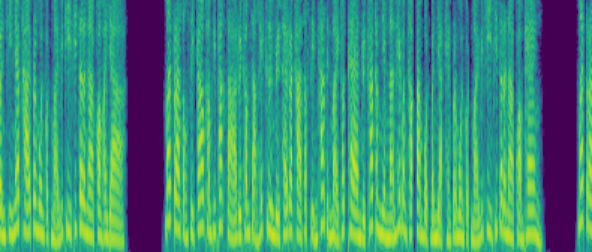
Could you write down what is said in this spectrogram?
บัญชีแนบท้ายประมวลกฎหมายวิธีพิจารณาความอาญา มาตรา 249 คำพิพากษาหรือคำสั่งให้คืนหรือใช้ราคาทรัพย์สินค่าสินใหม่ทดแทนหรือค่าธรรมเนียมนั้นให้บังคับตามบทบัญญัติแห่งประมวลกฎหมายวิธีพิจารณาความแพ่ง มาตรา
